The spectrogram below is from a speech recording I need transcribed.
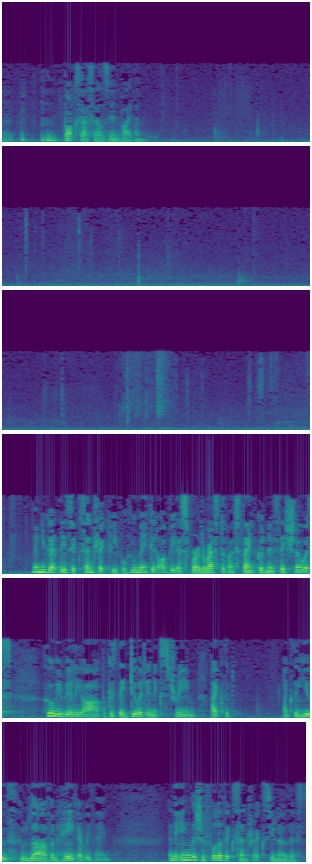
Box ourselves in by them. Then you get these eccentric people who make it obvious for the rest of us. Thank goodness. They show us who we really are because they do it in extreme, like the, like the youth who love and hate everything. And the English are full of eccentrics, you know this.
